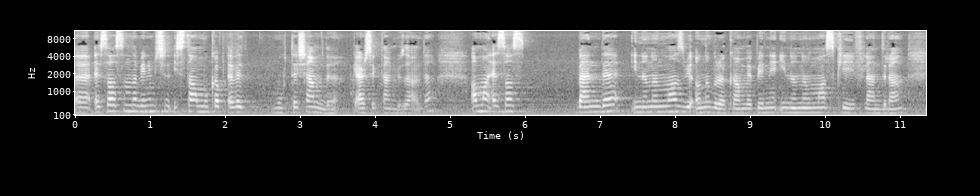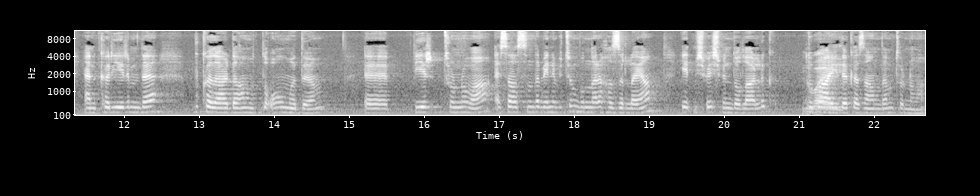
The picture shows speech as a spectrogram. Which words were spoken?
e, esasında benim için İstanbul Cup evet muhteşemdi. Gerçekten güzeldi. Ama esas bende inanılmaz bir anı bırakan ve beni inanılmaz keyiflendiren yani kariyerimde bu kadar daha mutlu olmadığım e, bir turnuva esasında beni bütün bunlara hazırlayan 75 bin dolarlık Dubai. Dubai'de kazandığım turnuva.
